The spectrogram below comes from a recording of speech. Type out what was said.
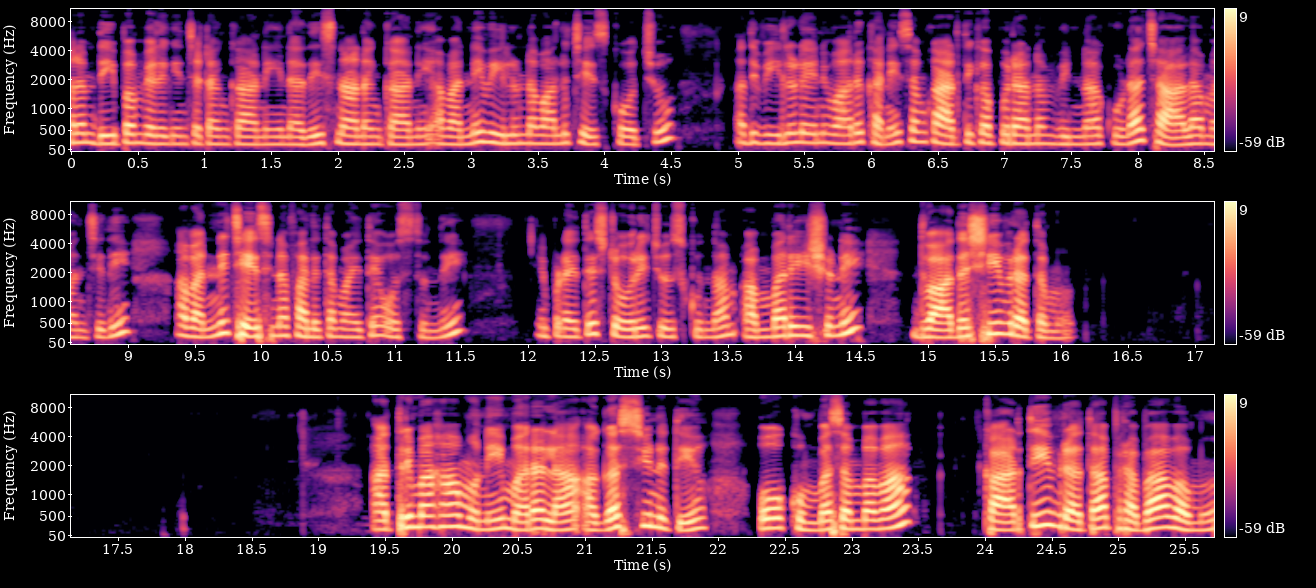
మనం దీపం వెలిగించటం కానీ నదీ స్నానం కానీ అవన్నీ వీలున్న వాళ్ళు చేసుకోవచ్చు. అది వీలు లేని వారు కనీసం కార్తీక పురాణం విన్నా కూడా చాలా మంచిది. అవన్నీ చేసిన ఫలితం అయితే వస్తుంది. ఇప్పుడైతే స్టోరీ చూసుకుందాం. అంబరీషుని ద్వాదశి వ్రతము. అత్రిమహాముని మరల అగస్యునితి ఓ కుంభసంభవ కార్తీవ్రత ప్రభావము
